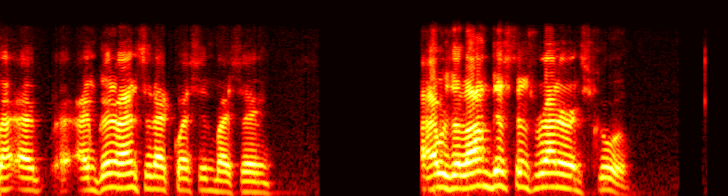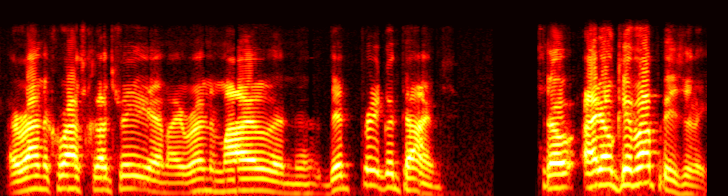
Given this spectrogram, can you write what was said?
I, I'm going to answer that question by saying, I was a long distance runner in school. I ran the cross country and I ran a mile and uh, did pretty good times. So I don't give up easily.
